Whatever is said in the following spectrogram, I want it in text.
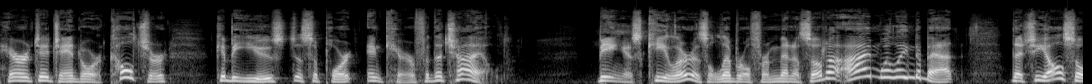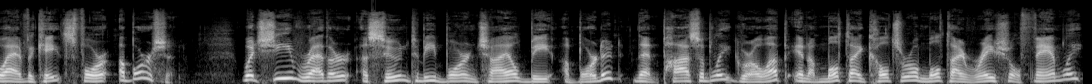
heritage, and or culture can be used to support and care for the child. Being as Keeler is a liberal from Minnesota, I'm willing to bet that she also advocates for abortion. Would she rather a soon to be born child be aborted than possibly grow up in a multicultural, multiracial family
